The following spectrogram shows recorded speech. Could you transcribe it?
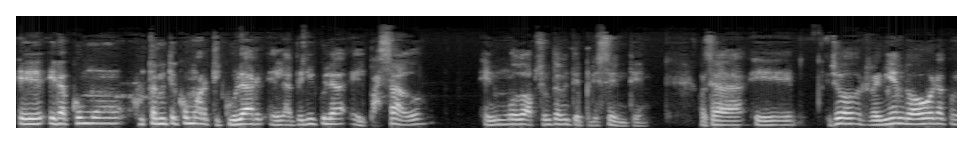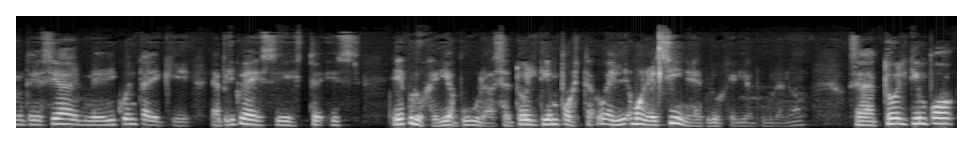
eh, era como, justamente cómo articular en la película el pasado en un modo absolutamente presente. O sea, eh, yo reviendo ahora, como te decía, me di cuenta de que la película es, es es brujería pura, o sea, todo el tiempo está, bueno, el cine es brujería pura, ¿no? O sea, todo el tiempo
